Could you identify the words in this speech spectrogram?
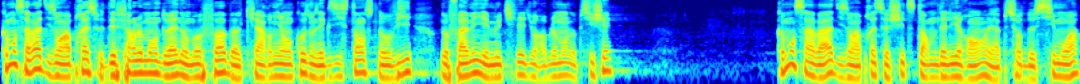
Comment ça va, disons, après ce déferlement de haine homophobe qui a remis en cause nos existences, nos vies, nos familles et mutilé durablement nos psychés? Comment ça va, disons, après ce shitstorm délirant et absurde de six mois,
